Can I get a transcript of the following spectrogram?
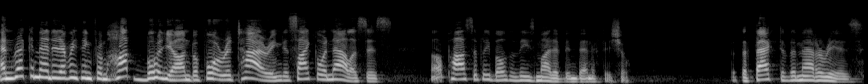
and recommended everything from hot bouillon before retiring to psychoanalysis. Well, possibly both of these might have been beneficial. But the fact of the matter is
